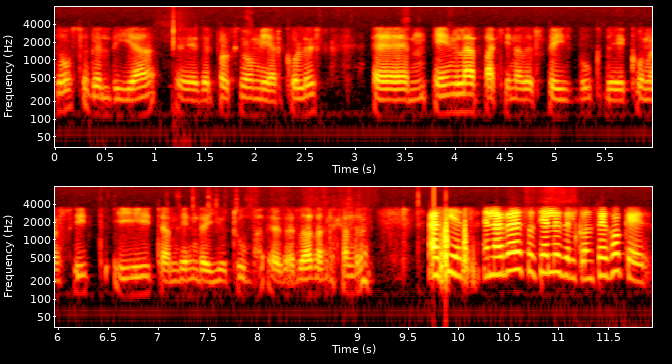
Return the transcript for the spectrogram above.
12 del día del próximo miércoles eh, en la página de Facebook de CONACIT y también de YouTube, ¿verdad, Alejandra? Así es, en las redes sociales del Consejo, que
